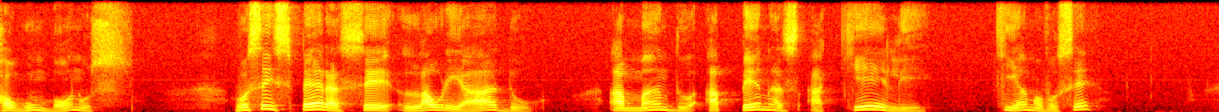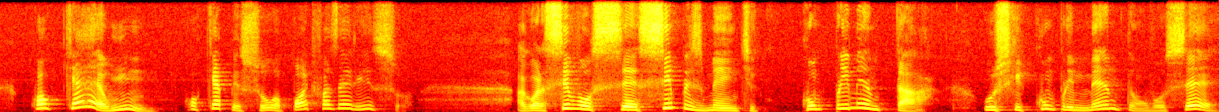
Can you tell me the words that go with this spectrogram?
algum bônus? Você espera ser laureado amando apenas aquele que ama você? Qualquer um, qualquer pessoa pode fazer isso. Agora, se você simplesmente cumprimentar os que cumprimentam você,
